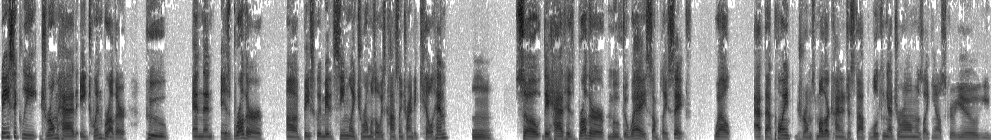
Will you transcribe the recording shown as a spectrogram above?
basically Jerome had a twin brother who and then his brother uh basically made it seem like Jerome was always constantly trying to kill him. Mm. So they had his brother moved away someplace safe. Well, at that point, Jerome's mother kind of just stopped looking at Jerome, was like, you know, screw you. You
